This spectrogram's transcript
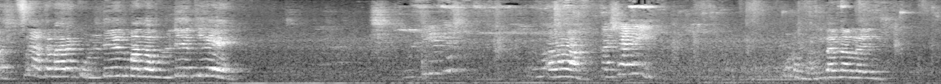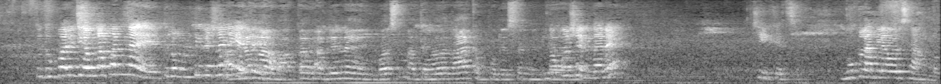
गच्च आता उलटी येईल मला उलटी येते कशाने? पोट भरलंय ना लई? पण नाही. तुला उलटी कशाने आले येते ना भाकर आले नाही. बस ना तेवढं नाही का पुरेसं नको निघालं. शेंगदाणे? ठीक आहे चल. भूक लागल्यावर सांग मग.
